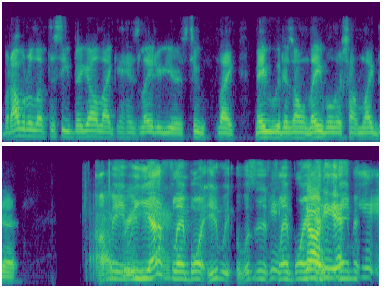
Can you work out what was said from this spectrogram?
but I would have loved to see Big L like in his later years too, like maybe with his own label or something like that. I, mean, agree, he had flamboyant. He, was it He- flamboyant no, he, entertainment? he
